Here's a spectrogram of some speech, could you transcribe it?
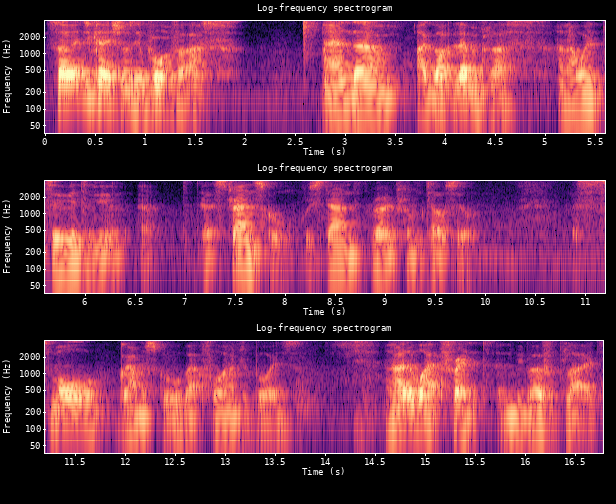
So education was important for us. And um, I got 11 plus and I went to interview at, at Strand School, which is down the road from Hill. A small grammar school, about 400 boys. And I had a white friend and we both applied.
